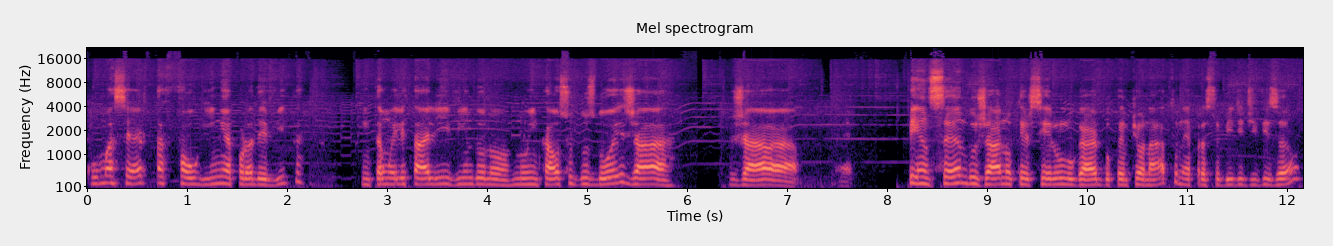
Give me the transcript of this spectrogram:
com uma certa folguinha por Adevita. Então, ele está ali vindo no, no encalço dos dois, já, já é, pensando já no terceiro lugar do campeonato, né, para subir de divisão.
